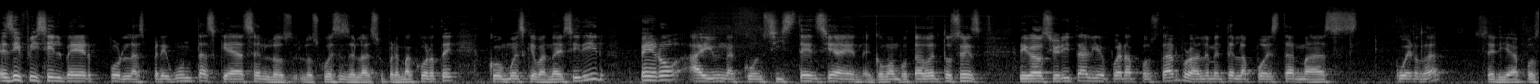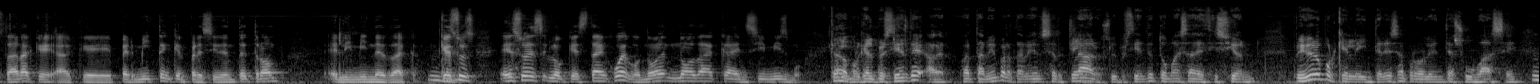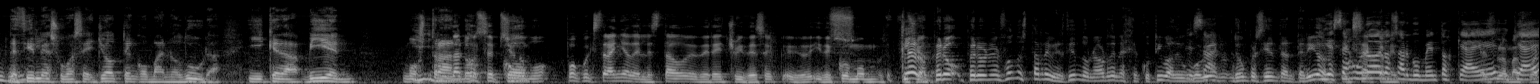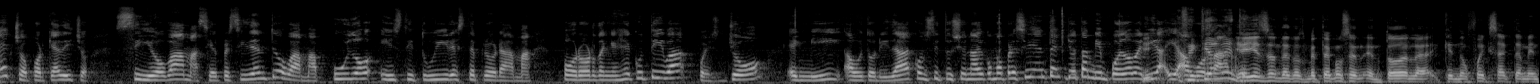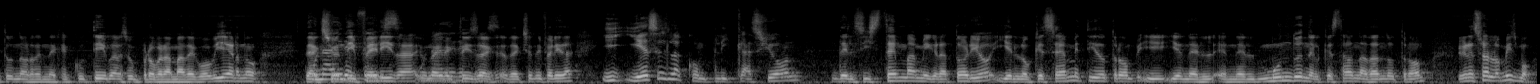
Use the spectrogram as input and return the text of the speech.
es difícil ver por las preguntas que hacen los, los jueces de la Suprema Corte cómo es que van a decidir, pero hay una consistencia en, en cómo han votado. Entonces, digamos, si ahorita alguien fuera a apostar, probablemente la apuesta más cuerda sería apostar a que, a que permiten que el presidente Trump elimine DACA. Que eso es, eso es lo que está en juego, no, no DACA en sí mismo. Claro, porque el presidente, a ver, para- también para también ser claros, el presidente toma esa decisión, primero porque le interesa probablemente a su base, decirle a su base, yo tengo mano dura, y queda bien mostrando una concepción cómo... un poco extraña del Estado de Derecho y de, ese, y de cómo Claro, pero, pero en el fondo está revirtiendo una orden ejecutiva de un Exacto. gobierno, de un presidente anterior. Y ese es uno de los argumentos que ha, que hecho, porque ha dicho, si Obama, si el presidente Obama pudo instituir este programa por orden ejecutiva, pues yo, en mi autoridad constitucional como presidente, yo también puedo venir a, y a borrar. Efectivamente. Y ahí es donde nos metemos en, en toda la... que no fue exactamente una orden ejecutiva, es un programa de gobierno, de Una acción directriz, diferida, una, una directriz, de- directriz. De, acción diferida. Y, y esa es la complicación del sistema migratorio y en lo que se ha metido Trump y, y en, el, en el mundo en el que estaba nadando Trump. Regreso a lo mismo,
